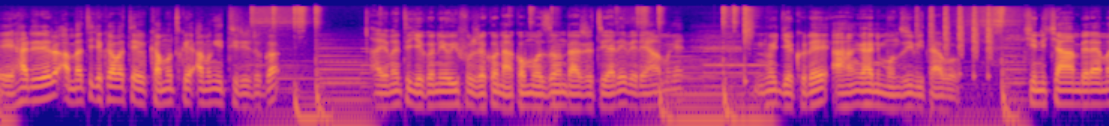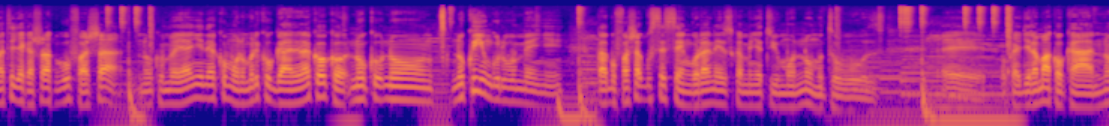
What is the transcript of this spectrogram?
Eh, hari rero amategeko y'abatekamutwe amwitirirwa ayo mategeko niyo wifuje ko nakomozaho ndaje tuyarebere hamwe ntujye kure ahangaha ni mu nzu y'ibitabo. Ikintu cya mbere aya mategeko ashobora kugufasha ni ukumenya nyine ko umuntu muri kuganira koko ni ukwiyungura ubumenyi bwagufasha gusesengura neza ukamenya uyu muntu ni umutubuzi. Eh, ukagiramo ako kantu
